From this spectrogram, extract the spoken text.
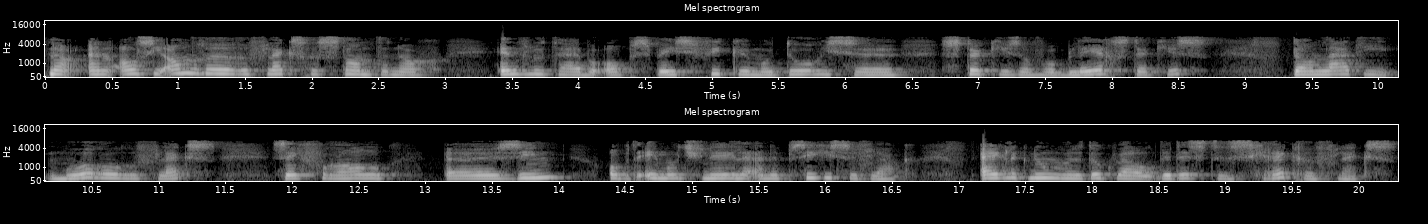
Nou, en als die andere reflexrestanten nog invloed hebben op specifieke motorische stukjes of op leerstukjes, dan laat die mororeflex zich vooral uh, zien op het emotionele en het psychische vlak. Eigenlijk noemen we het ook wel, dit is de schrikreflex.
